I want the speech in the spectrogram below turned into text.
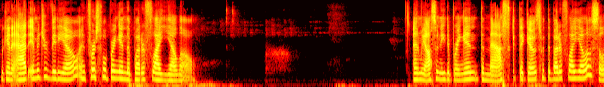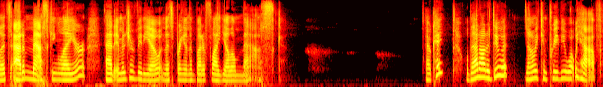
We're going to add image or video and first we'll bring in the butterfly yellow. And we also need to bring in the mask that goes with the butterfly yellow. So let's add a masking layer, add image or video, and let's bring in the butterfly yellow mask. Okay, well that ought to do it. Now we can preview what we have.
